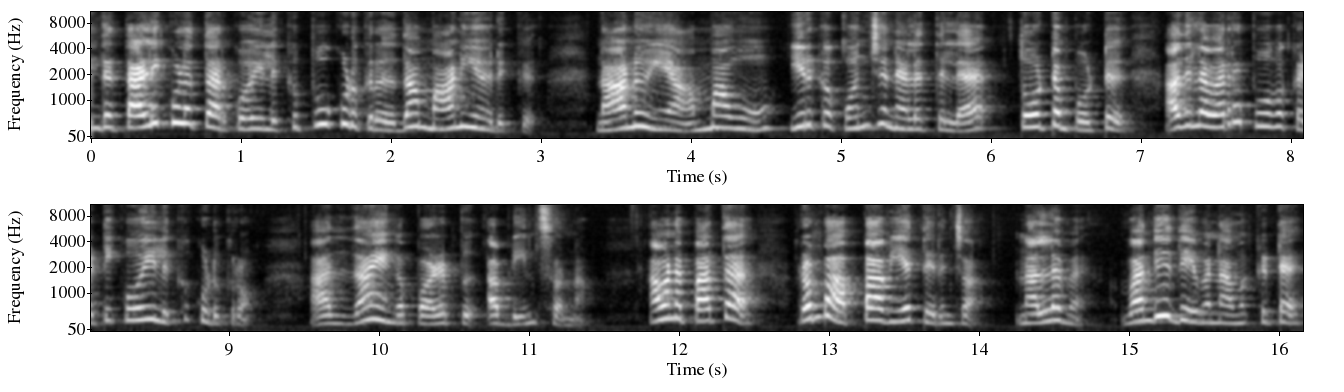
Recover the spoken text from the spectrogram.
இந்த தளிக்குளத்தார் கோயிலுக்கு பூ கொடுக்கறது தான் மானியம் இருக்குது நானும் என் அம்மாவும் இருக்க கொஞ்ச நிலத்துல தோட்டம் போட்டு அதில் வர்ற பூவை கட்டி கோயிலுக்கு கொடுக்குறோம். அதுதான் எங்கள் பழப்பு அப்படின்னு சொன்னான். அவனை பார்த்தா ரொம்ப அப்பாவியாக தெரிஞ்சான். நல்லவன். வந்தியத்தேவன் அவன்கிட்ட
